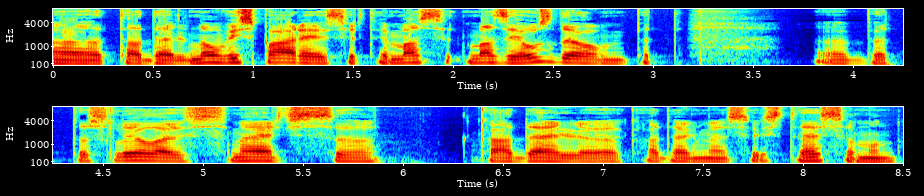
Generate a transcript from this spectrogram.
Tādēļ, nu, vispārējais ir tie maz, mazie uzdevumi, bet, bet tas lielais mērķis, kādēļ, kādēļ mēs visi esam un,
